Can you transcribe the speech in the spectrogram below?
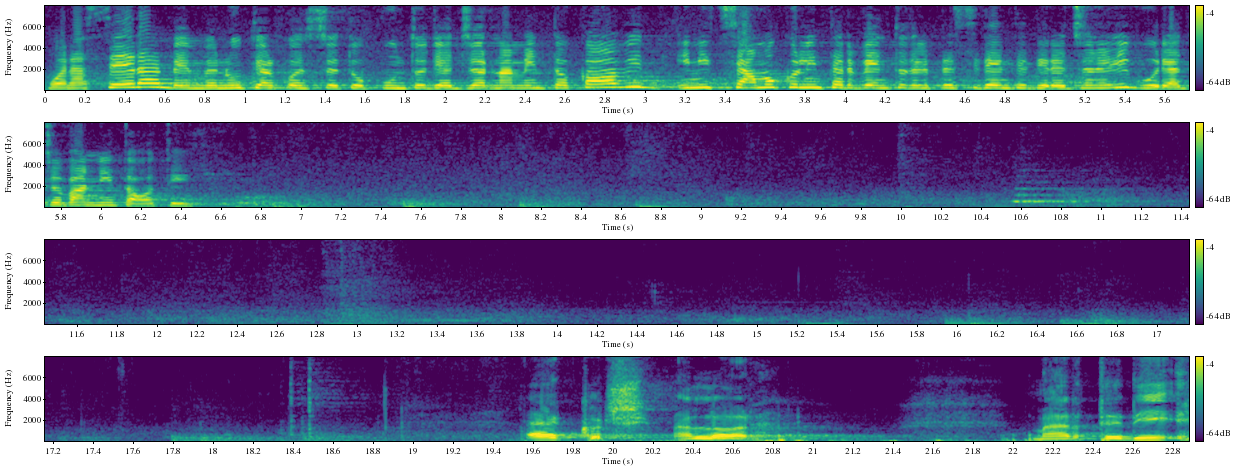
Buonasera e benvenuti al consueto punto di aggiornamento Covid. Iniziamo con l'intervento del Presidente di Regione Liguria Giovanni Toti. Eccoci, allora, martedì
